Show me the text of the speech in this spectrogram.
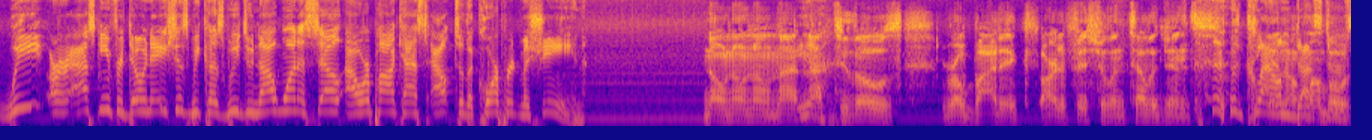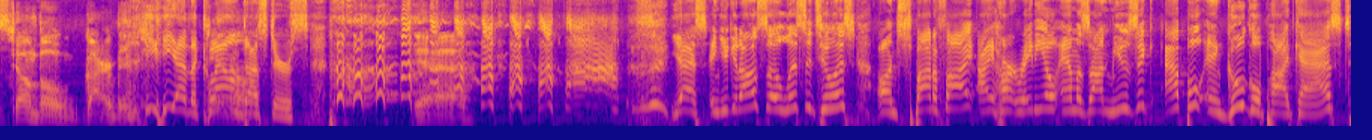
We are asking for donations because we do not want to sell our podcast out to the corporate machine. No, no, no, not Yeah. not to those robotic artificial intelligence clown you know, mumbo dusters. jumbo garbage. yeah, the clown know. dusters. yeah. Yes, and you can also listen to us on Spotify, iHeartRadio, Amazon Music, Apple and Google Podcast,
